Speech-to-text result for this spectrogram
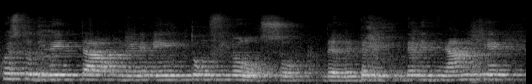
Questo diventa un elemento, un filo rosso delle, delle, delle dinamiche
